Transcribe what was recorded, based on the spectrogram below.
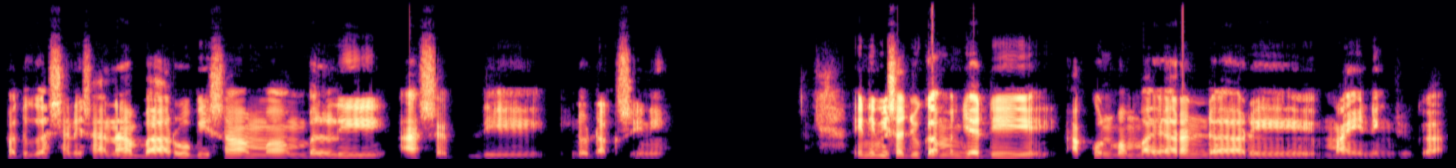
petugas yang di sana baru bisa membeli aset di Indodax ini. Ini bisa juga menjadi akun pembayaran dari mining juga.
